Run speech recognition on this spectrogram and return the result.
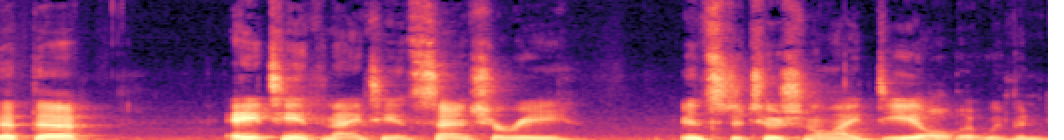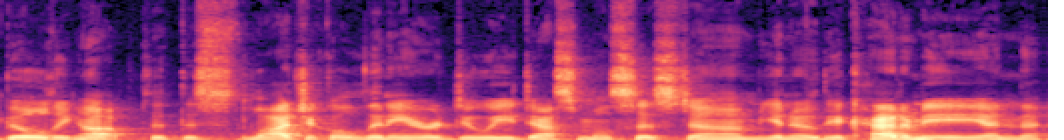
that the 18th, 19th century institutional ideal that we've been building up, that this logical linear Dewey Decimal System, you know, the academy and the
